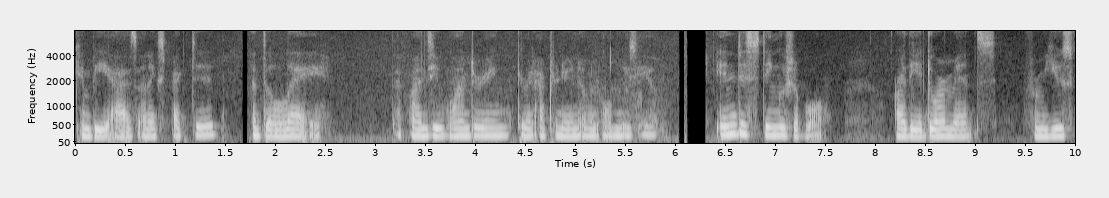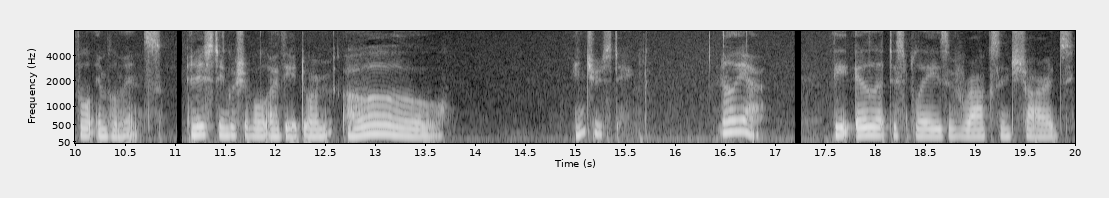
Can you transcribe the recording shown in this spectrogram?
can be as unexpected a delay that finds you wandering through an afternoon of an old museum. Indistinguishable are the adornments from useful implements. Indistinguishable are the adorn. Oh, interesting. No, yeah. The illit displays of rocks and shards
